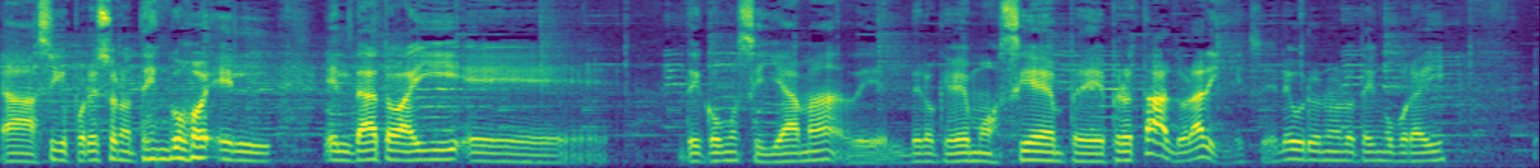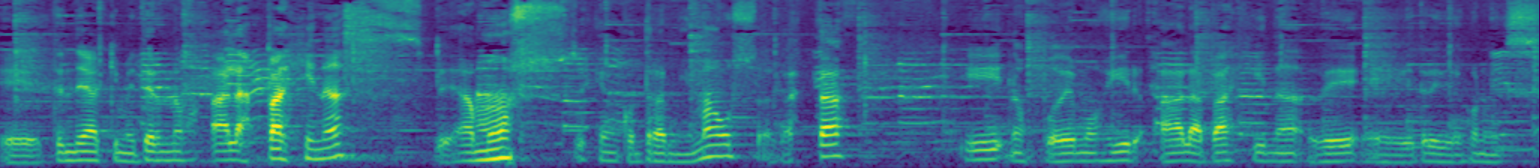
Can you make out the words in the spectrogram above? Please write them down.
Así que por eso no tengo el, el dato ahí eh, de cómo se llama, de, lo que vemos siempre. Pero está el dólar index, el euro no lo tengo por ahí. Eh, tendría que meternos a las páginas. Veamos, que encontrar mi mouse, acá está. Y nos podemos ir a la página de eh, Trading Economics.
